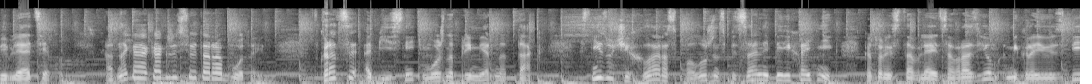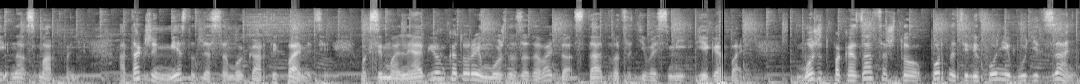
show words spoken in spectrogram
библиотеку. Однако, как же все это работает? Вкратце объяснить можно примерно так. Снизу чехла расположен специальный переходник, который вставляется в разъем microUSB на смартфоне, а также место для самой карты памяти, максимальный объем которой можно задавать до 128 гигабайт. Может показаться, что порт на телефоне будет занят,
